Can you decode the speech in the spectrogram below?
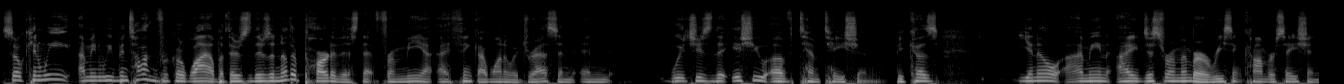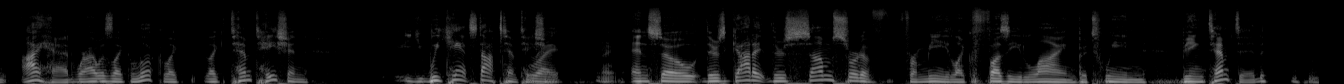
So can we? I mean, we've been talking for quite a while, but there's there's another part of this that, for me, I, I think I want to address, and and which is the issue of temptation, because you know, I mean, I just remember a recent conversation I had where I was like, look, like like temptation, we can't stop temptation. Right. Right. And so there's got to there's some sort of for me like fuzzy line between being tempted Mhm.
